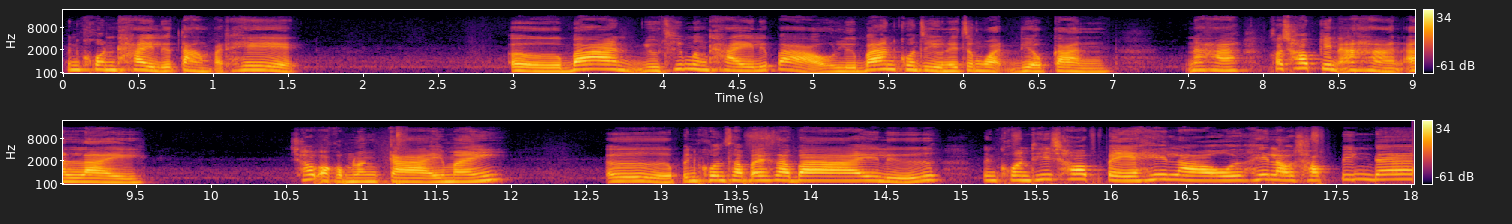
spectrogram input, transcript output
เป็นคนไทยหรือต่างประเทศ เออบ้านอยู่ที่เมืองไทยหรือเปล่า หรือบ้านควรจะอยู่ในจังหวัดเดียวกันนะคะเขาชอบกินอาหารอะไร ชอบออกกำลังกายไหมเออ เป็นคนสบายๆหรือเป็นคนที่ชอบเปย์ให้เราให้เราช้อปปิ้งได้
